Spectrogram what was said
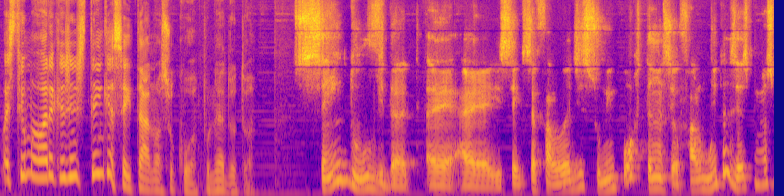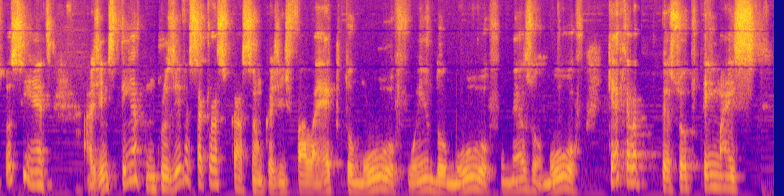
Mas tem uma hora que a gente tem que aceitar nosso corpo, né, doutor? Sem dúvida, é, é, isso aí que você falou é de suma importância. Eu falo muitas vezes com meus pacientes. A gente tem, inclusive, essa classificação que a gente fala ectomorfo, endomorfo, mesomorfo, que é aquela pessoa que tem mais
